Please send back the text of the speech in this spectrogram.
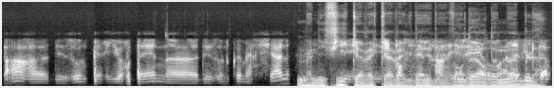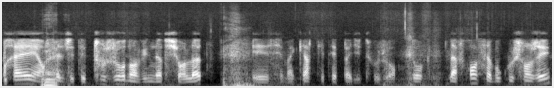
par euh, des zones périurbaines, euh, des zones commerciales. Magnifique avec, avec des, vendeurs de meubles. Après, et en fait, j'étais toujours dans Villeneuve-sur-Lot et c'est ma carte qui n'était pas du tout jour. Donc la France a beaucoup changé.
